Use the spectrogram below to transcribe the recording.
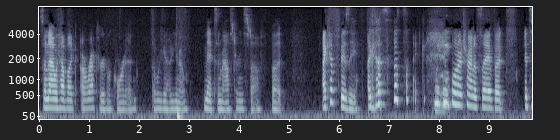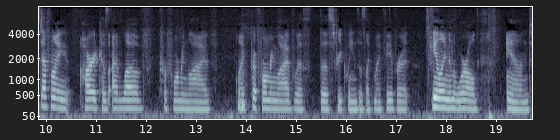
so now we have like a record recorded that we gotta you know mix and master and stuff. But I kept busy. I guess that's like mm-hmm. what I'm trying to say. But it's definitely hard because I love performing live like performing live with the Street Queens is like my favorite feeling in the world, and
